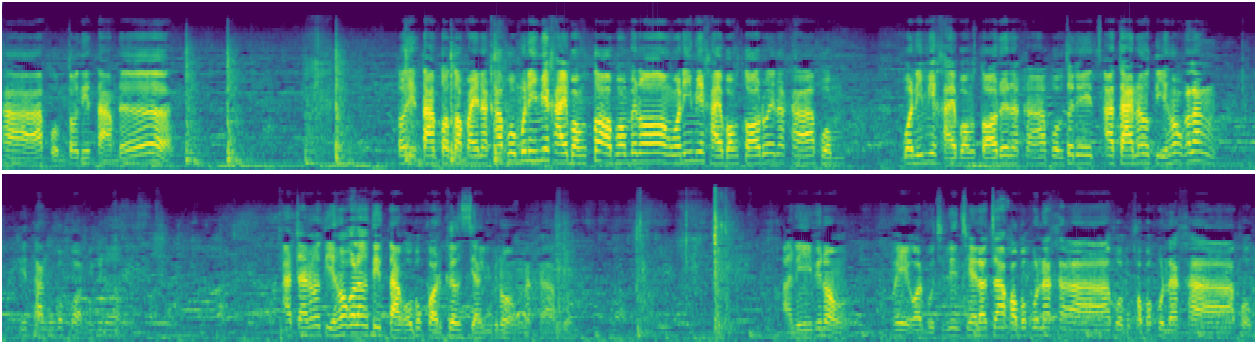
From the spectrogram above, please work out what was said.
ครับผมต้องติดตามเด้อต้องติดตามต่อต่อไปนะครับ ผมวันนี้มีขายบองต่อพร้อมไปน้อง วันนี้มีขายบองต่อด้วยนะครับผมวันนี้มีขายบองต่อด้วยนะครับผมตอนนี้อาจารย์นักดนตีห้องกำลังติดตั้งอุปกรณ์อยู่พี่น้องอาจารย์นักดนตีห้องกำลังติดตั้งอุปกรณ์เครื่องเสียงอยู่พี่น้องนะครับผม อันนี้พี่น้องพระเอกวันบุตรชิลินเชแล้วจ้าขอบพระคุณนะครับผมขอบพระคุณนะครับผม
